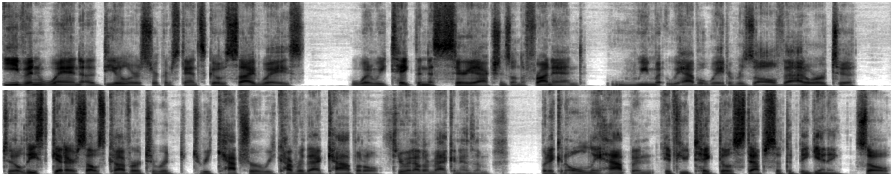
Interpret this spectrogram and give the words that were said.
even when a deal or a circumstance goes sideways, when we take the necessary actions on the front end, we we have a way to resolve that or to to at least get ourselves covered to re, to recapture or recover that capital through another mechanism but it can only happen if you take those steps at the beginning. So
